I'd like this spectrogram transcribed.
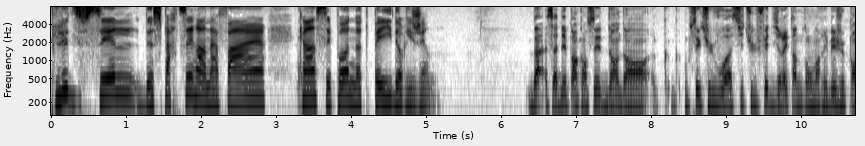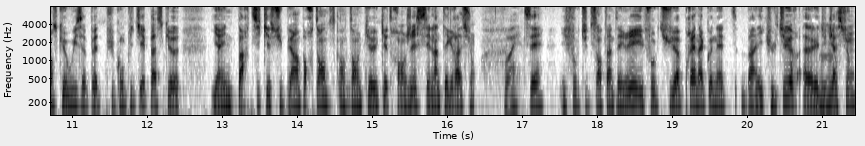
plus difficile de se partir en affaires quand c'est pas notre pays d'origine? Ben, ça dépend quand c'est dans, dans où c'est que tu le vois. Si tu le fais direct en ton arrivée, je pense que oui, ça peut être plus compliqué parce que il y a une partie qui est super importante en tant qu'étranger, c'est l'intégration. Ouais. Tu sais, il faut que tu te sentes intégré, il faut que tu apprennes à connaître ben, les cultures, euh, l'éducation,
